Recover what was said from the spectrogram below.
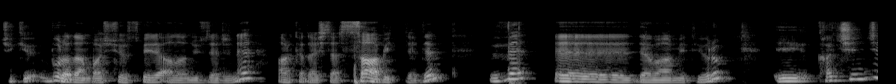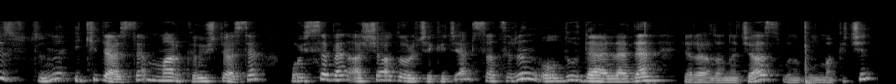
Çünkü buradan başlıyoruz veri alanı üzerine. Arkadaşlar sabitledim ve e, devam ediyorum. E, kaçıncı sütunu 2 dersem marka 3 dersem oysa ben aşağı doğru çekeceğim. Satırın olduğu değerlerden yararlanacağız bunu bulmak için.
